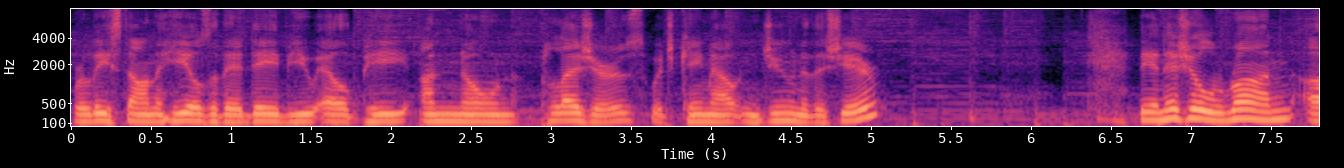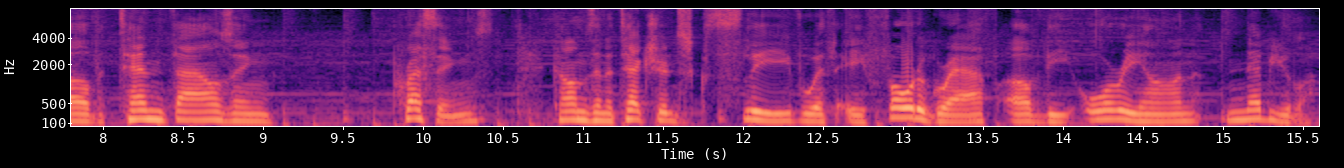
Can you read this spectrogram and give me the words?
released on the heels of their debut LP Unknown Pleasures, which came out in June of this year. The initial run of 10,000 pressings comes in a textured sleeve with a photograph of the Orion Nebula.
